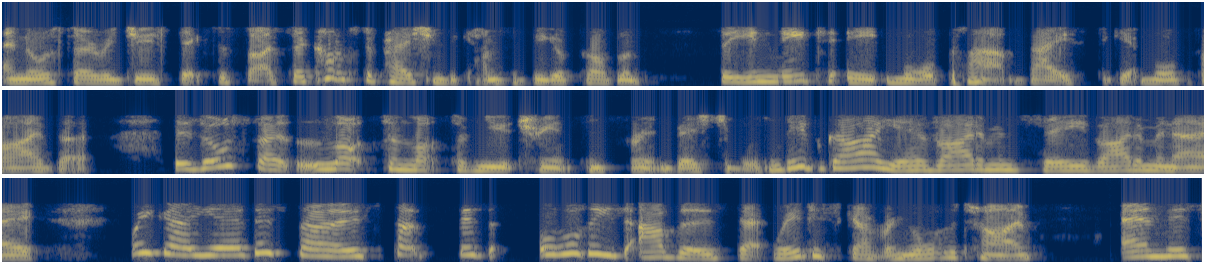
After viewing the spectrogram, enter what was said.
and also reduced exercise. So constipation becomes a bigger problem. So you need to eat more plant based to get more fiber. There's also lots and lots of nutrients in fruit and vegetables. And people go, oh, yeah, vitamin C, vitamin A. We go, yeah, there's those, but there's all these others that we're discovering all the time. And there's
